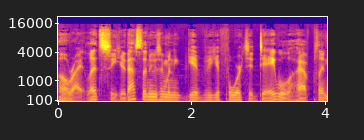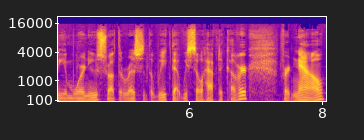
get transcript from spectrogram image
All right, let's see here. That's the news I'm going to give you for today. We'll have plenty of more news throughout the rest of the week that we still have to cover. For now,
